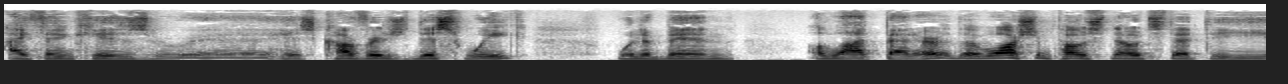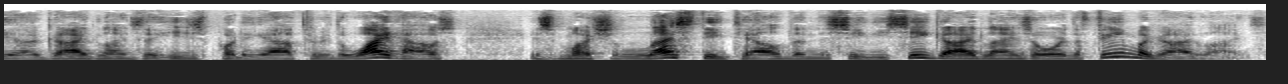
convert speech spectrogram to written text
I think his uh, his coverage this week would have been a lot better. The Washington Post notes that the uh, guidelines that he's putting out through the White House is much less detailed than the CDC guidelines or the FEMA guidelines.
